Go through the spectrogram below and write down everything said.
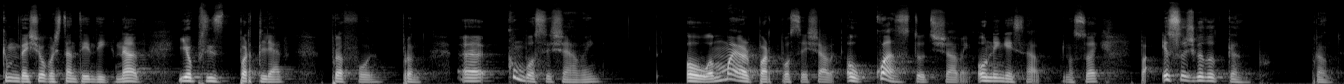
que me deixou bastante indignado e eu preciso de partilhar para fora. Pronto. Uh, como vocês sabem, ou a maior parte de vocês sabem, ou quase todos sabem, ou ninguém sabe, não sei, pá, eu sou jogador de campo. Pronto.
